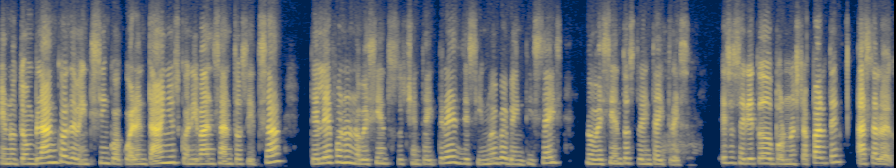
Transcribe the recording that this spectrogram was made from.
en Otón Blanco de 25 a 40 años con Iván Santos Itza, teléfono 983 19 26 933. Eso sería todo por nuestra parte. Hasta luego.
